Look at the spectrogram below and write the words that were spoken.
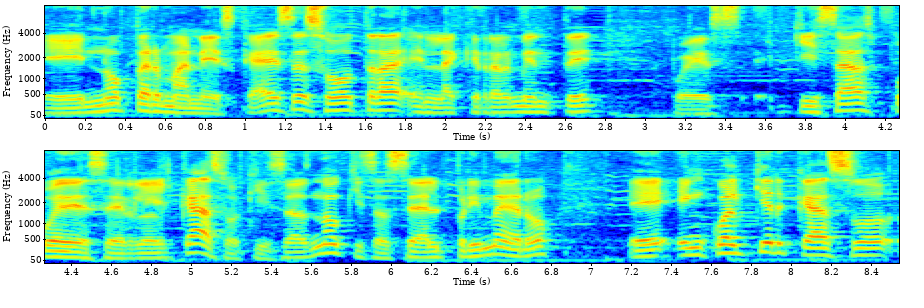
eh, no permanezca. Esa es otra en la que realmente, pues quizás puede ser el caso, quizás no, quizás sea el primero. Eh, en cualquier caso,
